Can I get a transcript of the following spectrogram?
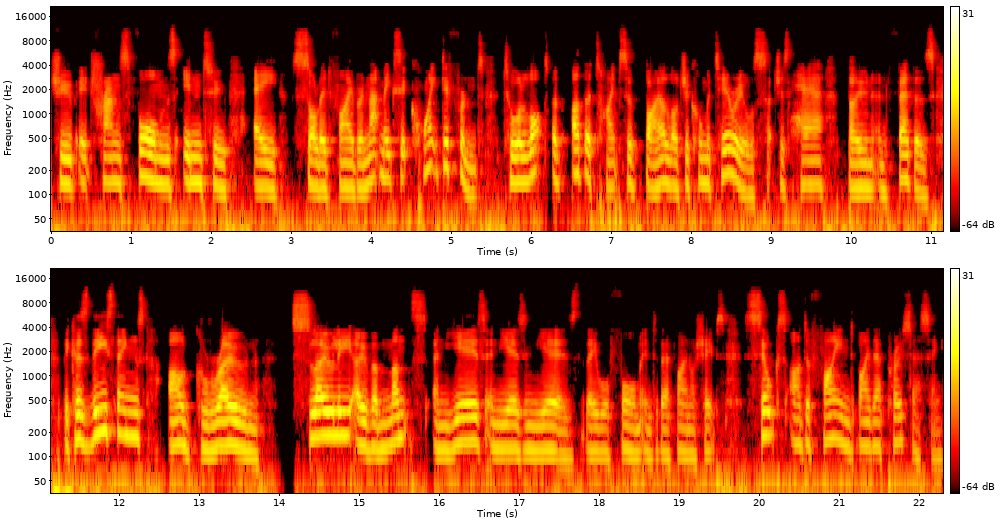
tube, it transforms into a solid fiber, and that makes it quite different to a lot of other types of biological materials, such as hair, bone, and feathers, because these things are grown Slowly, over months and years and years and years, they will form into their final shapes. Silks are defined by their processing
